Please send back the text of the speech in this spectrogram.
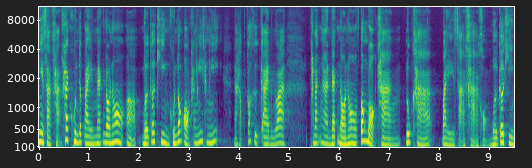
นี่สาขา ถ้าคุณจะไปแมคโดนัลล์เบอร์เกอร์คิงคุณต้องออกทางนี้ทางนี้นะครับ ก็คือกลายเป็นว่าพนักงานแมคโดนัลล์ต้องบอกทางลูกค้าไปสาขาของเบอร์เกอร์คิง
